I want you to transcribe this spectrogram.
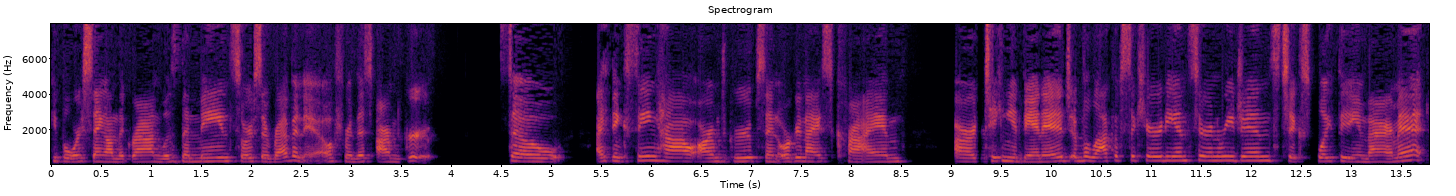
people were saying on the ground, was the main source of revenue for this armed group. So, I think seeing how armed groups and organized crime are taking advantage of a lack of security in certain regions to exploit the environment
